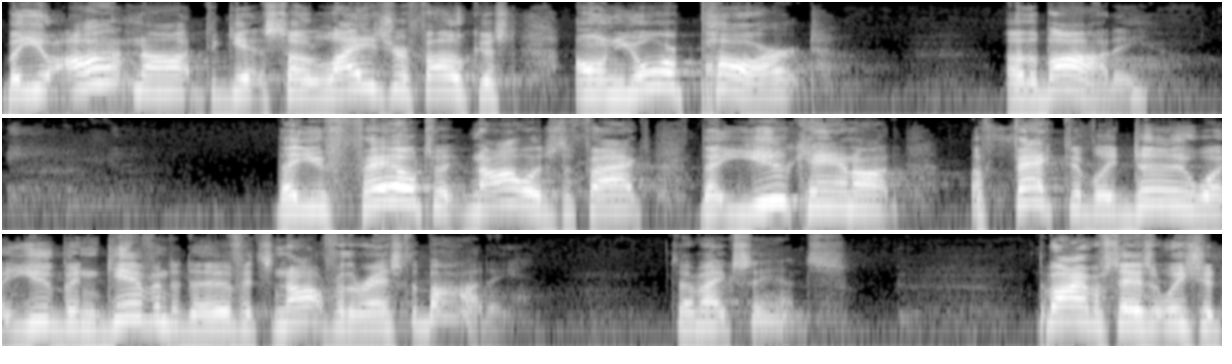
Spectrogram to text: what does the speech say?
But you ought not to get so laser focused on your part of the body that you fail to acknowledge the fact that you cannot effectively do what you've been given to do if it's not for the rest of the body. Does that make sense? The Bible says that we should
